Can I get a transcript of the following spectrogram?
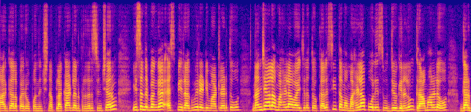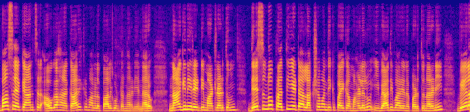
మార్గాలపై రూపొందించిన ప్లకార్డులను ప్రదర్శించారు. ఈ సందర్భంగా ఎస్పీ రఘువీరెడ్డి మాట్లాడుతూ నంజాల మహిళా వైద్యులతో కలిసి తమ మహిళా పోలీసు ఉద్యోగినులు గ్రామాలలో గర్భాశయ క్యాన్సర్ అవగాహన కార్యక్రమాలలో పాల్గొంటున్నారని అన్నారు. నాగిని రెడ్డి మాట్లాడుతూ దేశంలో ప్రతి ఏటా లక్ష మందికి పైగా మహిళలు ఈ వ్యాధి బారిన పడుతున్నారని వేల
